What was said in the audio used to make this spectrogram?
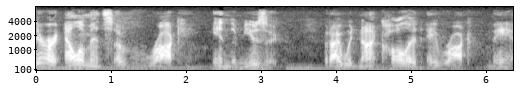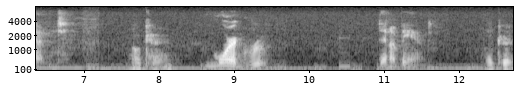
There are elements of rock in the music, but I would not call it a rock band. Okay, More a group than a band. okay.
